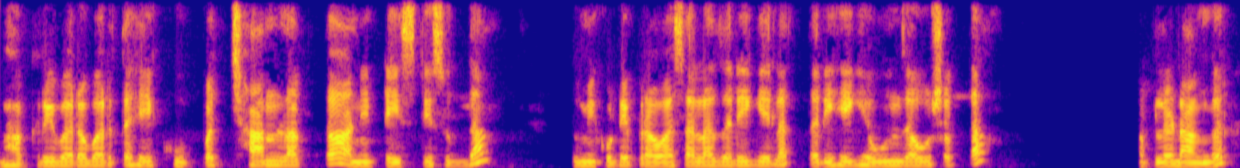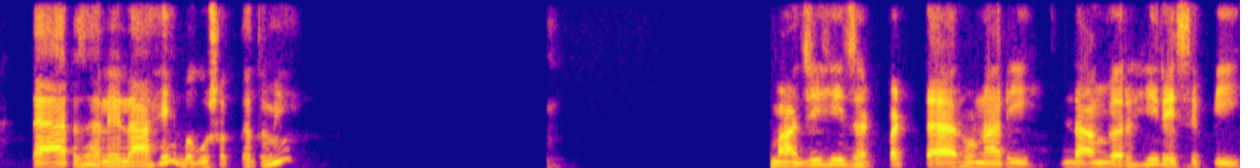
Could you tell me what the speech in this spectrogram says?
भाकरी बरोबर तर हे खूपच छान लागतं आणि टेस्टी सुद्धा. तुम्ही कुठे प्रवासाला जरी गेलात तरी हे घेऊन जाऊ शकता. आपलं डांगर तयार झालेलं आहे. बघू शकता तुम्ही? माझी ही झटपट तयार होणारी डांगर ही रेसिपी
